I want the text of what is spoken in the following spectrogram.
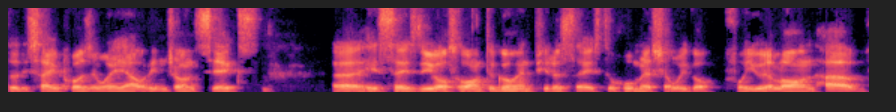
the disciples a way out in John 6 uh, he says, Do you also want to go? And Peter says, To whom else shall we go? For you alone have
